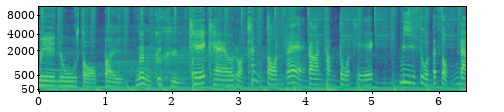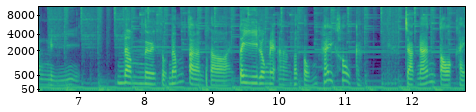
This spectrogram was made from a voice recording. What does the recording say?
เมนูต่อไปนั่นก็คือ เค้กแครอทขั้นตอนแรกการทำตัวเค้กมีส่วนผสมดังนี้นำเนยสดน้ำตาลทราย ตีลงในอ่างผสมให้เข้ากัน จากนั้นตอกไข่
